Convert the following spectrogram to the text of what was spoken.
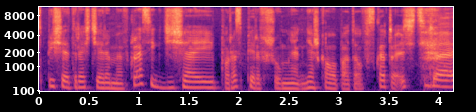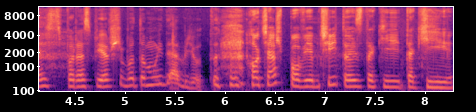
spisie treści RMF Classic. Dzisiaj po raz pierwszy u mnie Agnieszka Łopatowska. Cześć. Cześć, po raz pierwszy, bo to mój debiut. Chociaż powiem ci, to jest taki, taki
